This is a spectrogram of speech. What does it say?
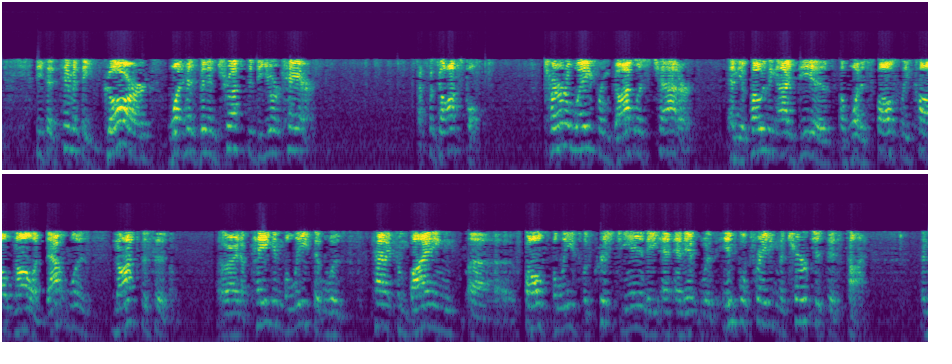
He said, Timothy, guard what has been entrusted to your care. That's the gospel. Turn away from godless chatter and the opposing ideas of what is falsely called knowledge. That was Gnosticism, all right, a pagan belief that was kind of combining uh, false beliefs with Christianity, and, and it was infiltrating the church at this time.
